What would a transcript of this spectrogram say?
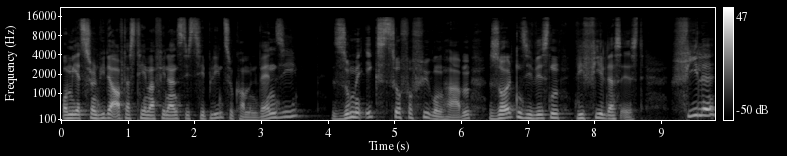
Um jetzt schon wieder auf das Thema Finanzdisziplin zu kommen, wenn Sie Summe X zur Verfügung haben, sollten Sie wissen, wie viel das ist. Viele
